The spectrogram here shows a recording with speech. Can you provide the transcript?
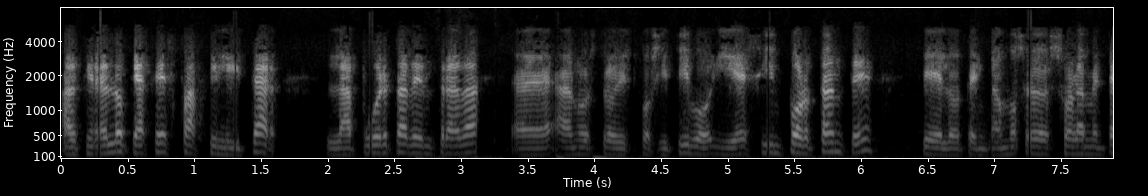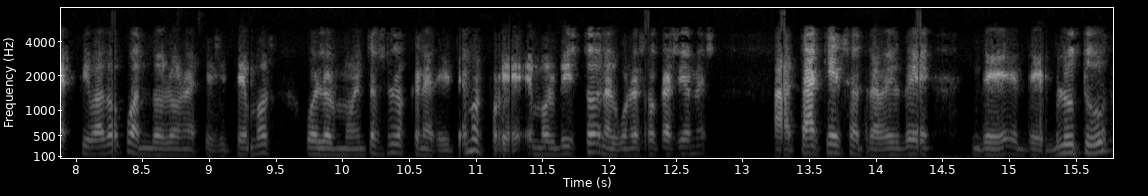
al final lo que hace es facilitar la puerta de entrada eh, a nuestro dispositivo y es importante que lo tengamos eh, solamente activado cuando lo necesitemos o en los momentos en los que necesitemos, porque hemos visto en algunas ocasiones ataques a través de, Bluetooth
